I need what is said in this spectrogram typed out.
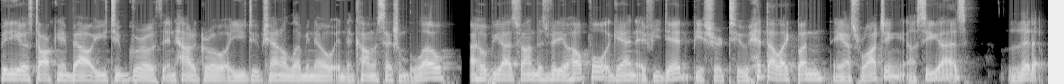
videos talking about YouTube growth and how to grow a YouTube channel, let me know in the comment section below. I hope you guys found this video helpful. Again, if you did, be sure to hit that like button. Thank you guys for watching. I'll see you guys later.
